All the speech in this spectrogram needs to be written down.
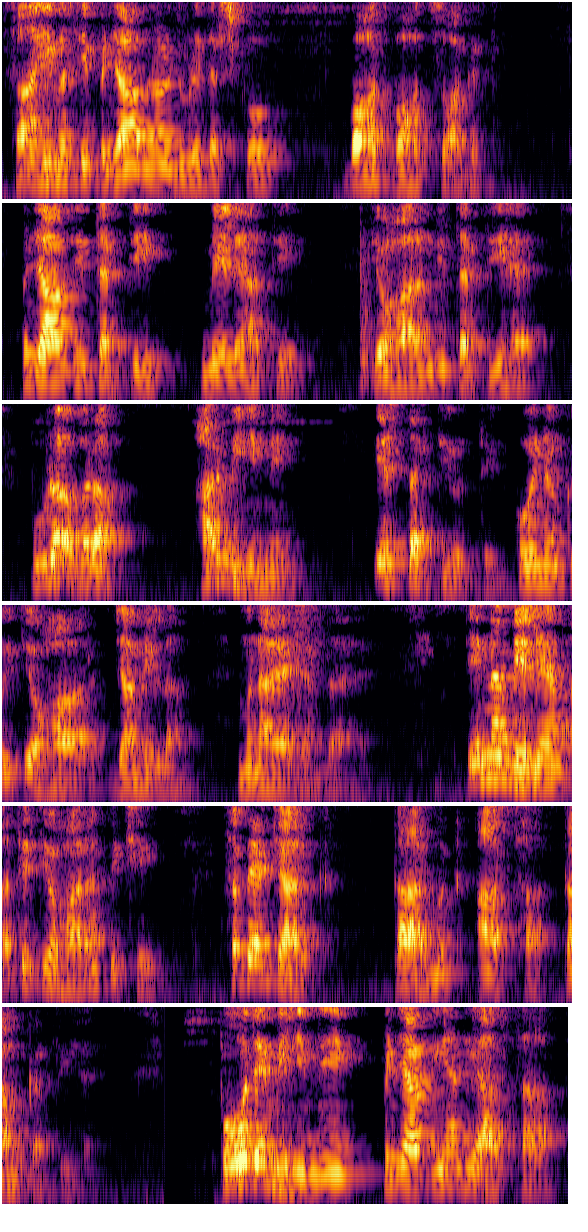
ਸਾਹੀ ਵਸੀ ਪੰਜਾਬ ਨਾਲ ਜੁੜੇ ਦਰਸ਼ਕੋ, ਬਹੁਤ ਬਹੁਤ ਸਵਾਗਤ। ਪੰਜਾਬ ਦੀ ਧਰਤੀ, ਮੇਲਿਆਂ ਤੇ ਤਿਉਹਾਰਾਂ ਦੀ ਧਰਤੀ ਹੈ, ਪੂਰਾ ਵਰਾ ਹਰ ਮਹੀਨੇ ਇਸ ਧਰਤੀ ਉੱਤੇ ਕੋਈ ਨਾ ਕੋਈ ਤਿਉਹਾਰ ਜਾਂ ਮੇਲਾ ਮਨਾਇਆ ਜਾਂਦਾ ਹੈ। ਇਹਨਾਂ ਮੇਲਿਆਂ ਅਤੇ ਤਿਉਹਾਰਾਂ ਪਿੱਛੇ ਸੱਭਿਆਚਾਰਕ, ਧਾਰਮਿਕ ਆਸਥਾ ਕੰਮ ਕਰਦੀ ਹੈ। ਪੋਹ ਦੇ ਮਹੀਨੇ ਪੰਜਾਬੀਆਂ ਦੀ ਆਸਥਾ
